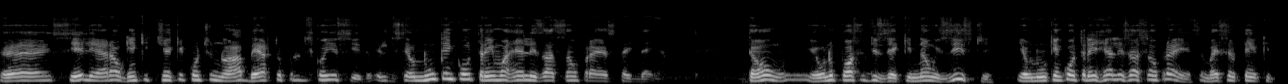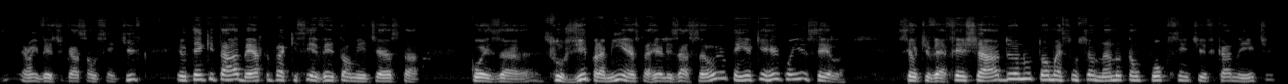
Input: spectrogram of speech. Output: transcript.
é, se ele era alguém que tinha que continuar aberto para o desconhecido. Ele disse: Eu nunca encontrei uma realização para esta ideia. Então, eu não posso dizer que não existe, eu nunca encontrei realização para isso. Mas se eu tenho que. É uma investigação científica, eu tenho que estar aberto para que, se eventualmente esta coisa surgir para mim, esta realização, eu tenha que reconhecê-la. Se eu tiver fechado, eu não estou mais funcionando tão pouco cientificamente,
